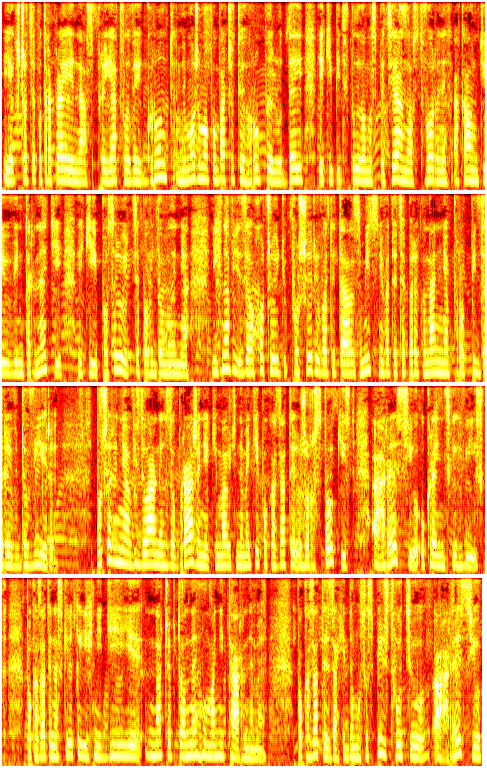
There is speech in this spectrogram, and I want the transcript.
І якщо це потрапляє на сприятливий ґрунт, ми можемо побачити групи людей, які під впливом спеціально створених акаунтів в інтернеті, які посилюють це повідомлення, їх навіть заохочують поширювати та зміцнювати це переконання про підрив довіри. Поширення візуальних зображень, які мають на меті показати жорстокість, агресію українських військ, показати наскільки їхні дії начебто, негуманітарними, показати західному суспільству цю агресію,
